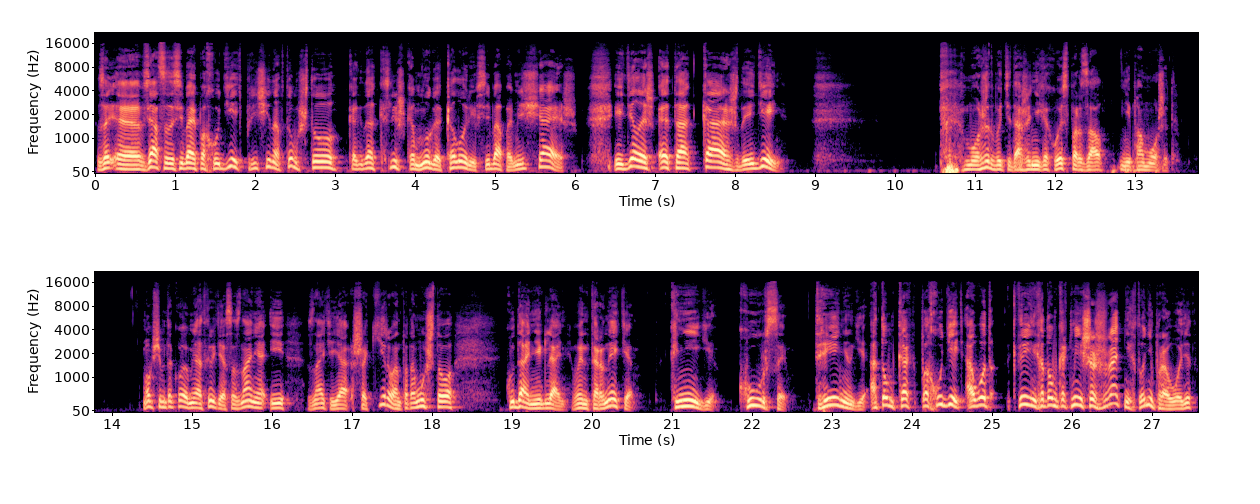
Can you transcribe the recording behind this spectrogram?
за, э, взяться за себя и похудеть. Причина в том, что когда слишком много калорий в себя помещаешь и делаешь это каждый день, может быть, и даже никакой спортзал не поможет. В общем, такое у меня открытие сознания, и, знаете, я шокирован, потому что куда ни глянь в интернете, книги, курсы, тренинги о том, как похудеть, а вот тренинг о том, как меньше жрать, никто не проводит.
